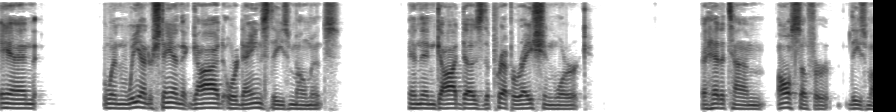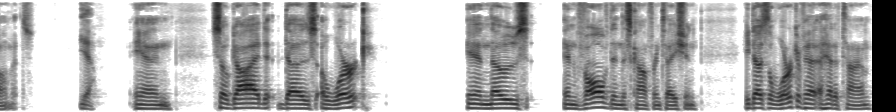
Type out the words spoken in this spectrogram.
And when we understand that God ordains these moments, and then God does the preparation work ahead of time also for these moments. Yeah. And so God does a work in those involved in this confrontation. He does the work of ahead of time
